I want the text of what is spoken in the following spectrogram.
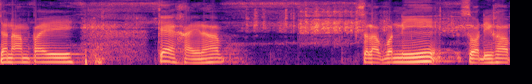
จะนำไปแก้ไขนะครับสำหรับวันนี้ สวัสดีครับ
